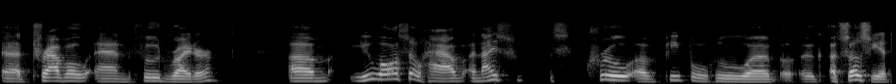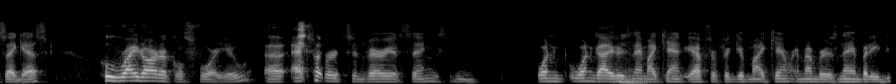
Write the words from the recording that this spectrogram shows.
uh, travel and food writer. Um, you also have a nice crew of people who, uh, uh, associates, I guess, who write articles for you, uh, experts in various things. And one one guy whose name I can't, you have to forgive me, I can't remember his name, but he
